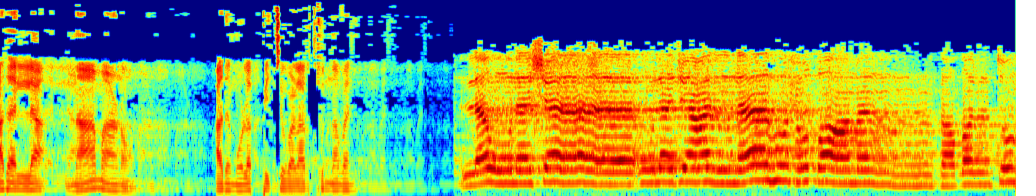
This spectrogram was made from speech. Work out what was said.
അതല്ല നാമാണോ അത് മുളപ്പിച്ചു വളർത്തുന്നവൻ لو نشاء لجعلناه حطاما فظلتم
